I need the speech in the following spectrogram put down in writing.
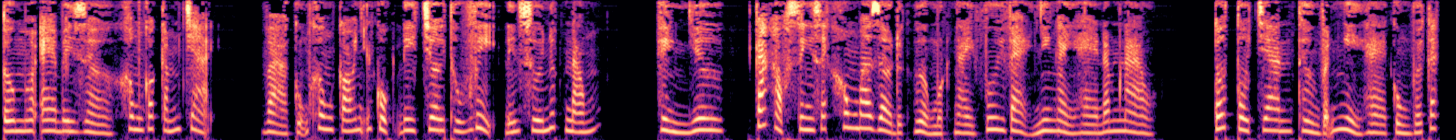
Tomoe bây giờ không có cắm trại và cũng không có những cuộc đi chơi thú vị đến suối nước nóng. Hình như các học sinh sẽ không bao giờ được hưởng một ngày vui vẻ như ngày hè năm nào. Toto-chan thường vẫn nghỉ hè cùng với các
